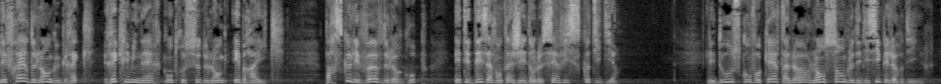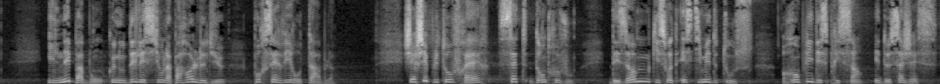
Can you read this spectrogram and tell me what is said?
les frères de langue grecque récriminèrent contre ceux de langue hébraïque, parce que les veuves de leur groupe étaient désavantagées dans le service quotidien. Les douze convoquèrent alors l'ensemble des disciples et leur dirent Il n'est pas bon que nous délaissions la parole de Dieu pour servir aux tables. Cherchez plutôt, frères, sept d'entre vous, des hommes qui soient estimés de tous, remplis d'Esprit Saint et de sagesse,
